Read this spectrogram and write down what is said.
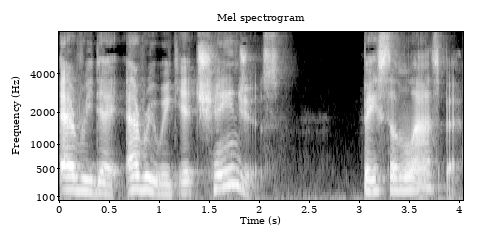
every day, every week. It changes based on the last bit.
